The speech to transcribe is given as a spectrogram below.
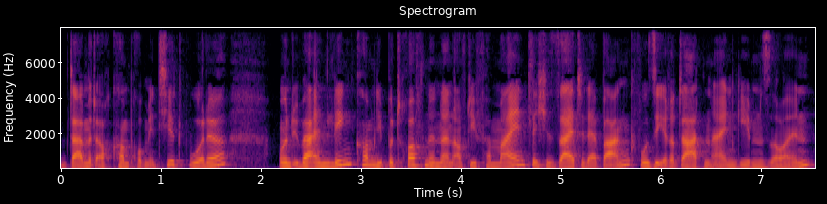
damit auch kompromittiert wurde. Und über einen Link kommen die Betroffenen dann auf die vermeintliche Seite der Bank, wo sie ihre Daten eingeben sollen.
